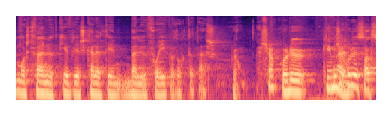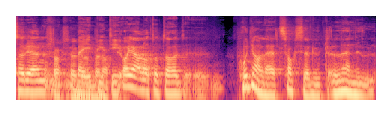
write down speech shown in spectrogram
most felnőtt képzés keretén belül folyik az oktatás. Jó. És akkor ő kimegy, És akkor ő szakszerűen, szakszerűen beépíti, berakja. ajánlatot ad, hogyan lehet szakszerűt lenül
